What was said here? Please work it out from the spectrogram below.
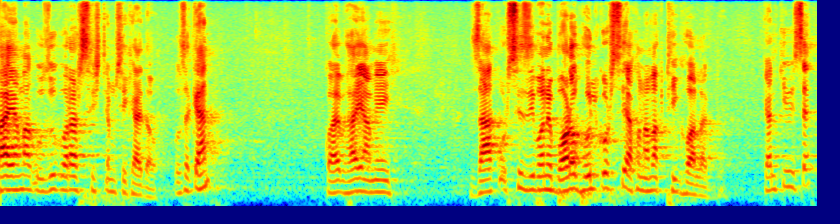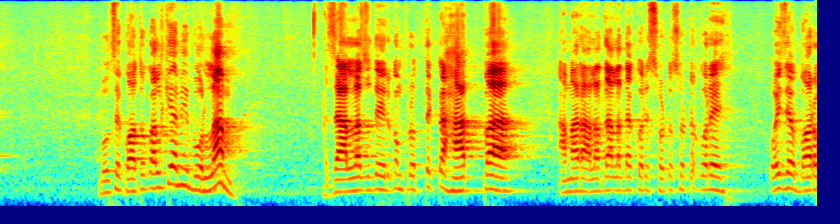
ভাই, আমাকে উজু করার সিস্টেম শিখাই দাও। বলছে, কেন? কয়, ভাই, আমি যা করছি জীবনে বড় ভুল করছি, এখন আমাকে ঠিক হওয়া লাগবে। কেন, কি হয়েছে বলছে, গতকালকে আমি বললাম যে আল্লাহ যদি এরকম প্রত্যেকটা হাত পা আমার আলাদা আলাদা করে, ছোট ছোট করে, ওই যে বড়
